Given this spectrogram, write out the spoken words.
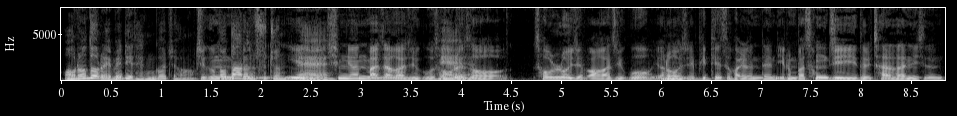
어느덧 레벨이 된 거죠. 지금 또 다른 그, 수준. 예, 네. 10년 맞아가지고 서울에서 네. 서울로 이제 와가지고 여러 음. 이제 BTS 관련된 이른바 성지들 찾아다니시는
